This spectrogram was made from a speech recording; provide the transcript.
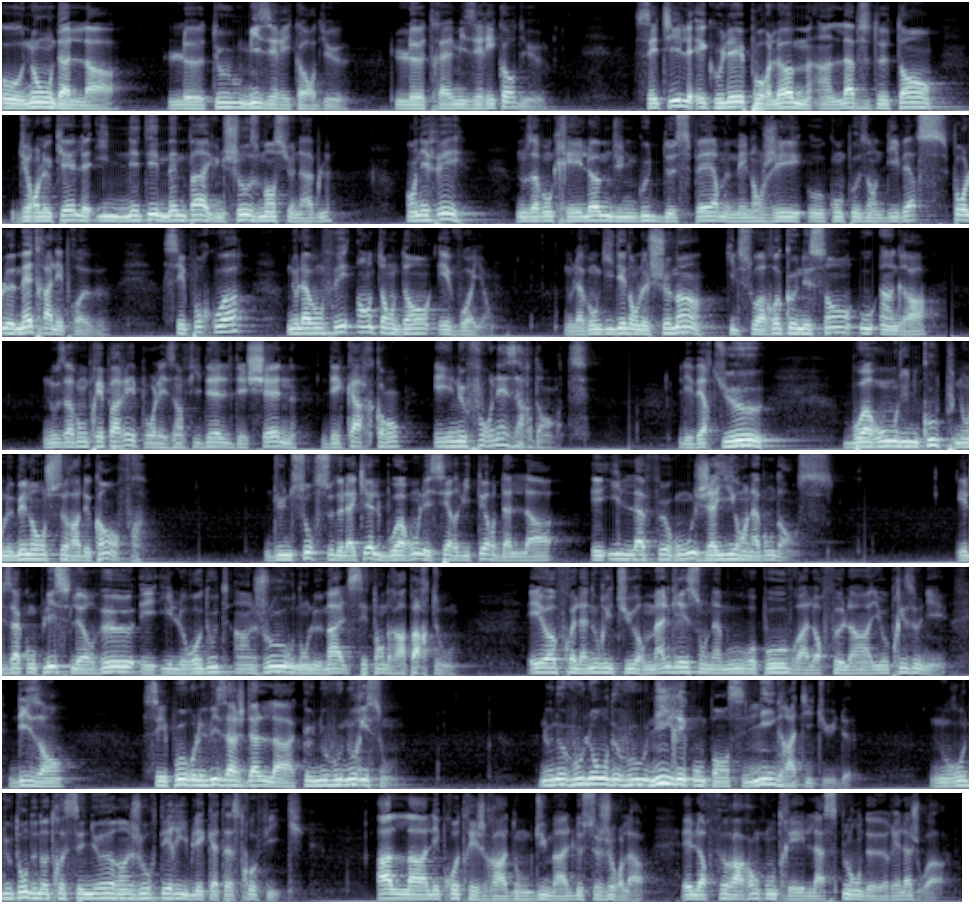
Au nom d'Allah, le tout miséricordieux, le très miséricordieux. S'est-il écoulé pour l'homme un laps de temps durant lequel il n'était même pas une chose mentionnable? En effet, nous avons créé l'homme d'une goutte de sperme mélangée aux composantes diverses pour le mettre à l'épreuve. C'est pourquoi nous l'avons fait entendant et voyant. Nous l'avons guidé dans le chemin, qu'il soit reconnaissant ou ingrat. Nous avons préparé pour les infidèles des chaînes, des carcans et une fournaise ardente. Les vertueux boiront d'une coupe dont le mélange sera de camphre, d'une source de laquelle boiront les serviteurs d'Allah, et ils la feront jaillir en abondance. Ils accomplissent leurs vœux et ils redoutent un jour dont le mal s'étendra partout, et offrent la nourriture malgré son amour aux pauvres, à l'orphelin et aux prisonniers, disant C'est pour le visage d'Allah que nous vous nourrissons. Nous ne voulons de vous ni récompense ni gratitude. Nous redoutons de notre Seigneur un jour terrible et catastrophique. Allah les protégera donc du mal de ce jour-là, et leur fera rencontrer la splendeur et la joie,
